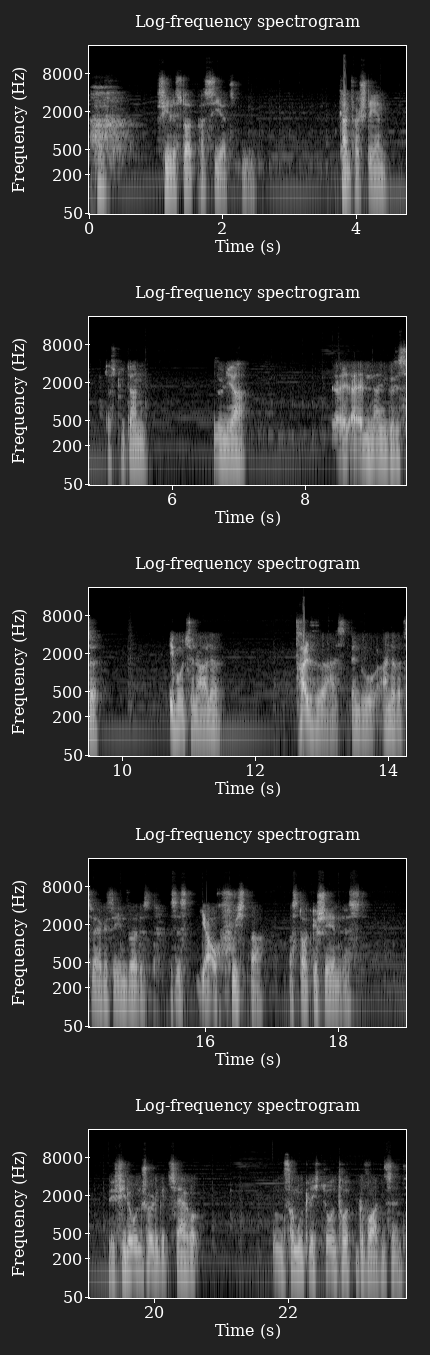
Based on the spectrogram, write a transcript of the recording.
Ach, viel ist dort passiert. Hm. Kann verstehen, dass du dann, nun ja, eine gewisse emotionale Fallhöhe hast, wenn du andere Zwerge sehen würdest. Es ist ja auch furchtbar, was dort geschehen ist. Wie viele unschuldige Zwerge vermutlich zu Untoten geworden sind.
